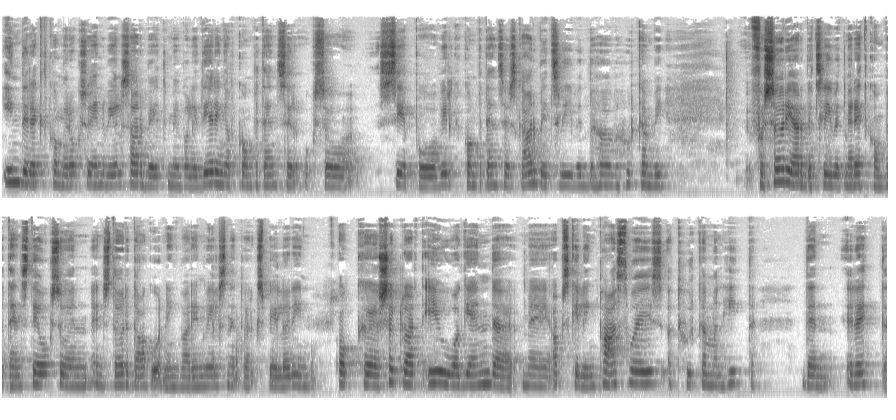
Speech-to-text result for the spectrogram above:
Indirekt kommer också NVLs arbete med validering av kompetenser också se på vilka kompetenser ska arbetslivet behöva? Hur kan vi försörja arbetslivet med rätt kompetens, det är också en, en större dagordning var NVLs nätverk spelar in. Och eh, självklart EU-agenda med upskilling pathways, att hur kan man hitta den rätta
